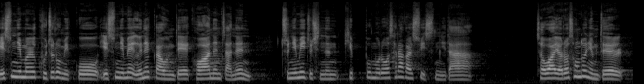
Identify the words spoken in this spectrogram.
예수님을 구주로 믿고 예수님의 은혜 가운데 거하는 자는 주님이 주시는 기쁨으로 살아갈 수 있습니다. 저와 여러 성도님들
